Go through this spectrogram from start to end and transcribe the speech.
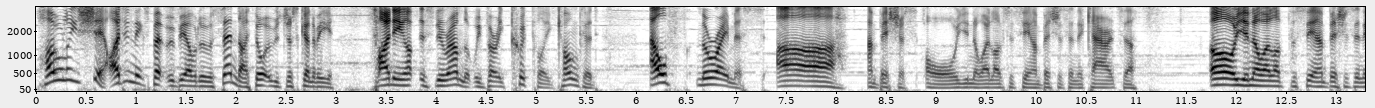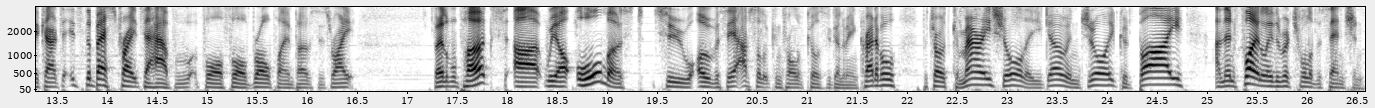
Holy shit. I didn't expect we'd be able to ascend. I thought it was just going to be tidying up this new realm that we very quickly conquered. Elf Miramis. Ah, uh, ambitious. Oh, you know I love to see ambitious in a character. Oh, you know I love to see ambitious in a character. It's the best trait to have for, for role-playing purposes, right? Available perks. Uh, we are almost to Overseer. Absolute control, of course, is going to be incredible. Betrothed can marry. Sure, there you go. Enjoy. Goodbye. And then finally, the Ritual of Ascension.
